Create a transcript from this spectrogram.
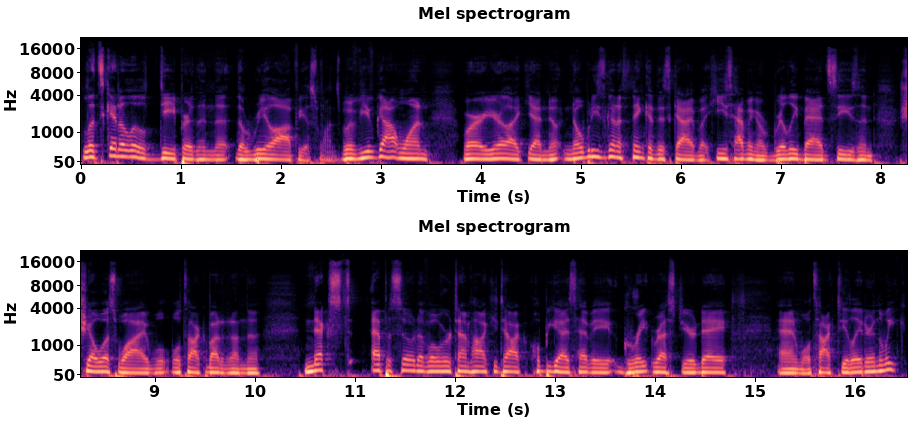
Let's get a little deeper than the the real obvious ones. But if you've got one where you're like, yeah, no, nobody's gonna think of this guy, but he's having a really bad season. Show us why. We'll we'll talk about it on the next episode of Overtime Hockey Talk. Hope you guys have a great rest of your day, and we'll talk to you later in the week.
